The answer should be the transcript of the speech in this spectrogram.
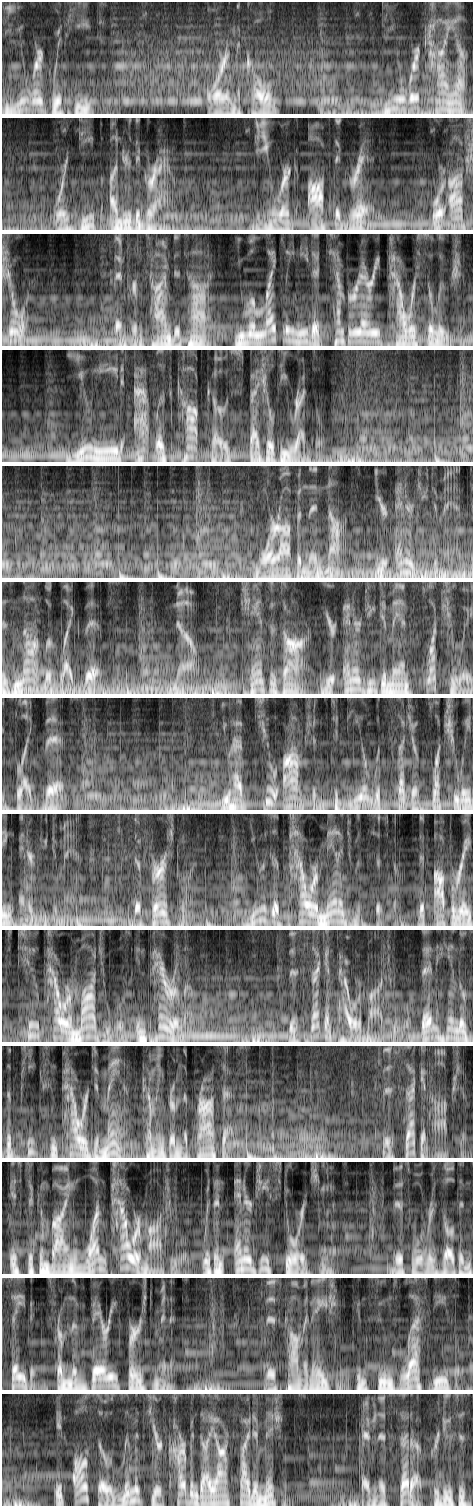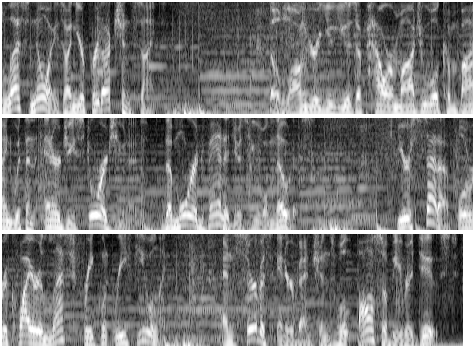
Do you work with heat or in the cold? Do you work high up or deep under the ground? Do you work off the grid or offshore? Then from time to time, you will likely need a temporary power solution. You need Atlas Copco's specialty rental. More often than not, your energy demand does not look like this. No, chances are your energy demand fluctuates like this. You have two options to deal with such a fluctuating energy demand. The first one, use a power management system that operates two power modules in parallel. The second power module then handles the peaks in power demand coming from the process. The second option is to combine one power module with an energy storage unit. This will result in savings from the very first minute. This combination consumes less diesel. It also limits your carbon dioxide emissions and this setup produces less noise on your production site. The longer you use a power module combined with an energy storage unit, the more advantages you will notice. Your setup will require less frequent refueling, and service interventions will also be reduced.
